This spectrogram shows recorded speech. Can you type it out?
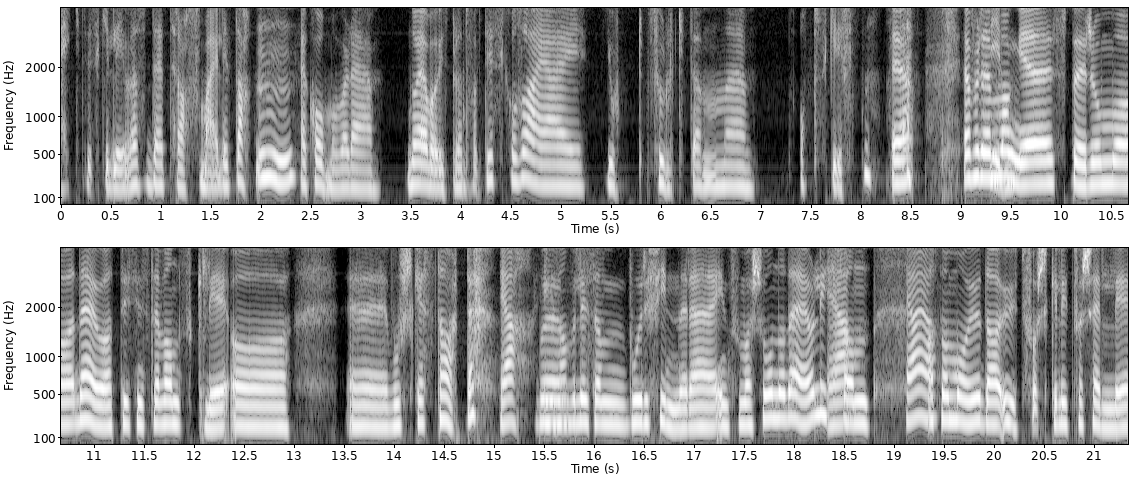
hektiske livet. Så det traff meg litt, da. Mm. Jeg kom over det når jeg var utbrent, faktisk. Og så har jeg gjort, fulgt den eh, oppskriften. Ja. ja, for det Siden. mange spør om, og det er jo at de syns det er vanskelig å eh, Hvor skal jeg starte? Ja, ikke Hvor, liksom, hvor finner jeg informasjon? Og det er jo litt Ja. sånn Ja, ja. at man må jo da utforske litt forskjellig,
